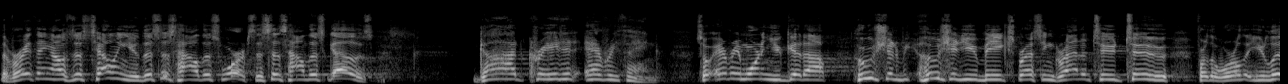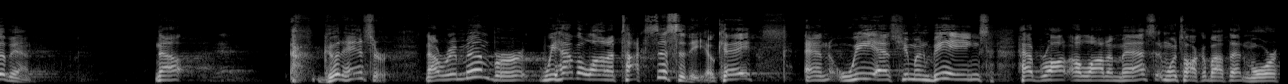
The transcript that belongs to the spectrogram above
the very thing I was just telling you, this is how this works. This is how this goes. God created everything. So every morning you get up, who should, be, who should you be expressing gratitude to for the world that you live in? Now, good answer. Now remember, we have a lot of toxicity, okay? And we as human beings have brought a lot of mess, and we'll talk about that more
